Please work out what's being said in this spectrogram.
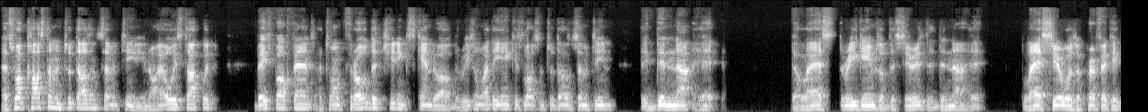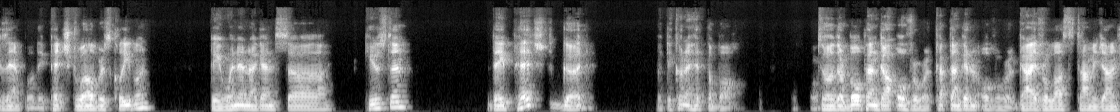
That's what cost them in 2017. You know, I always talk with baseball fans. I told them throw the cheating scandal out. The reason why the Yankees lost in 2017 they did not hit. The last three games of the series, they did not hit. Last year was a perfect example. They pitched well versus Cleveland. They went in against uh, Houston. They pitched good, but they couldn't hit the ball. So their bullpen got overworked, kept on getting overworked. Guys were lost to Tommy John.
